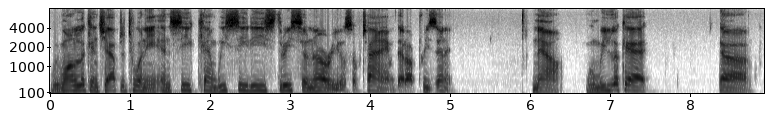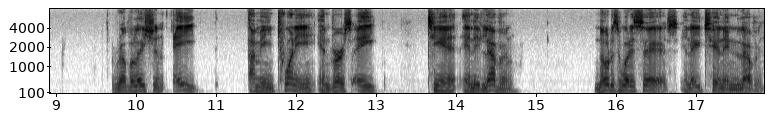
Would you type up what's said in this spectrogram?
We want to look in chapter twenty and see can we see these three scenarios of time that are presented. Now, when we look at uh, Revelation eight, I mean twenty in verse 8, 10, and eleven. Notice what it says in 8, 10, and 11.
